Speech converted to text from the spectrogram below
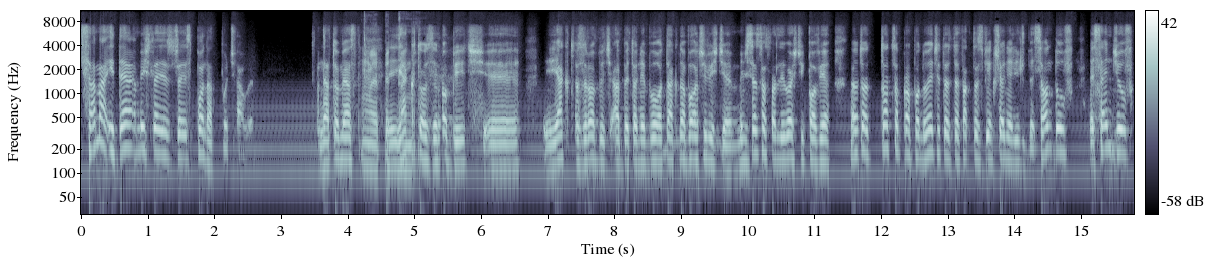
sama idea myślę, że jest ponad podziałem. Natomiast e, Pytanie. jak to zrobić, e, jak to zrobić, aby to nie było tak, no bo oczywiście Ministerstwo Sprawiedliwości powie, no to to, co proponujecie, to jest de facto zwiększenie liczby sądów, sędziów,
